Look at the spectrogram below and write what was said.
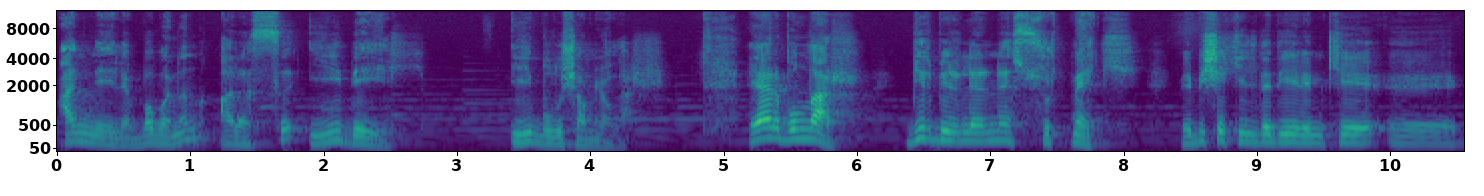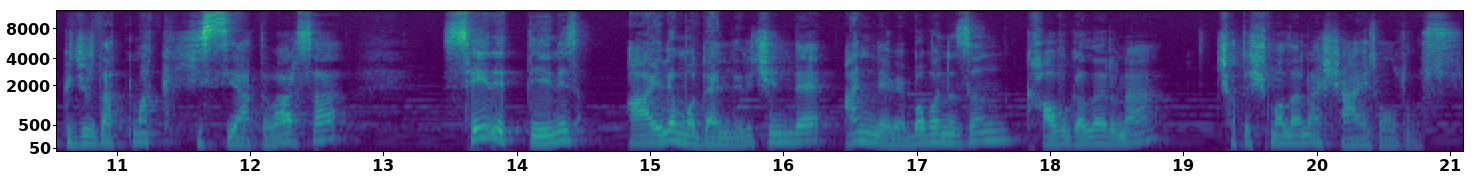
anne ile babanın arası iyi değil. İyi buluşamıyorlar. Eğer bunlar birbirlerine sürtmek ve bir şekilde diyelim ki e, gıcırdatmak hissiyatı varsa seyrettiğiniz aile modelleri içinde anne ve babanızın kavgalarına, çatışmalarına şahit oldunuz.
